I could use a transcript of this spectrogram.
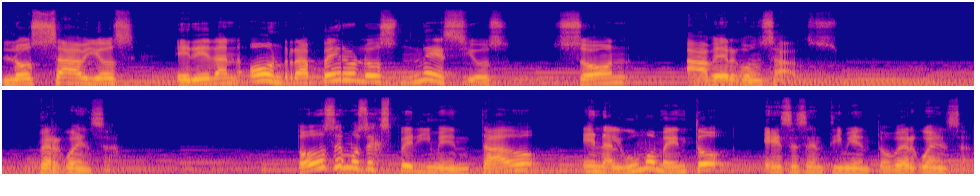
los sabios heredan honra, pero los necios son avergonzados. Vergüenza. Todos hemos experimentado en algún momento ese sentimiento, vergüenza.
